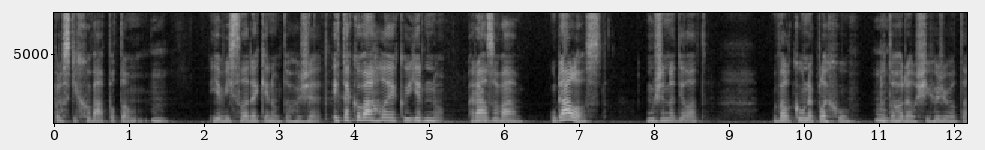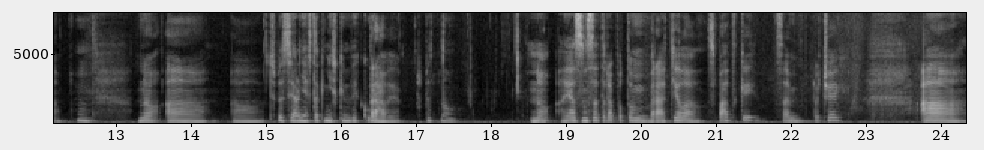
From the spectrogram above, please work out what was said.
prostě chová potom, Hmm. Je výsledek jenom toho, že i takováhle jako jednorázová událost může nadělat velkou neplechu do Hmm. toho dalšího života. Hmm. No a, a Speciálně v tak nízkém věku. právě. Zpět, no. No a já jsem se teda potom vrátila zpátky sem do Čech a, a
